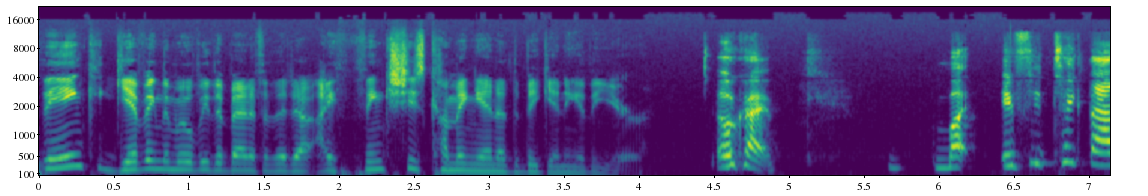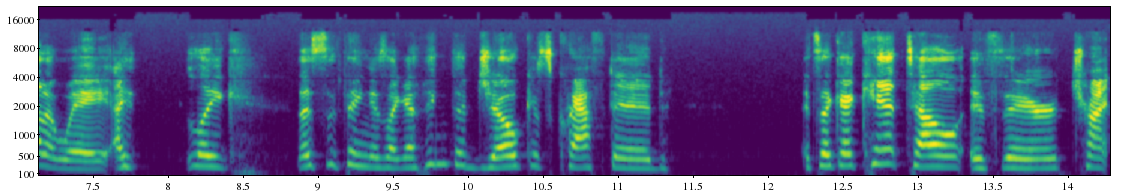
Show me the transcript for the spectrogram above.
think giving the movie the benefit of the doubt, I think she's coming in at the beginning of the year. Okay. But if you take that away, I like that's the thing is like I think the joke is crafted it's like I can't tell if they're trying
